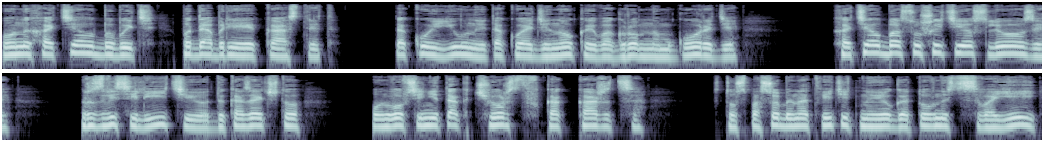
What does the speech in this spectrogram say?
Он и хотел бы быть подобрее Кастрид, такой юный, такой одинокой в огромном городе, хотел бы осушить ее слезы, развеселить ее, доказать, что он вовсе не так черств, как кажется, что способен ответить на ее готовность своей,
